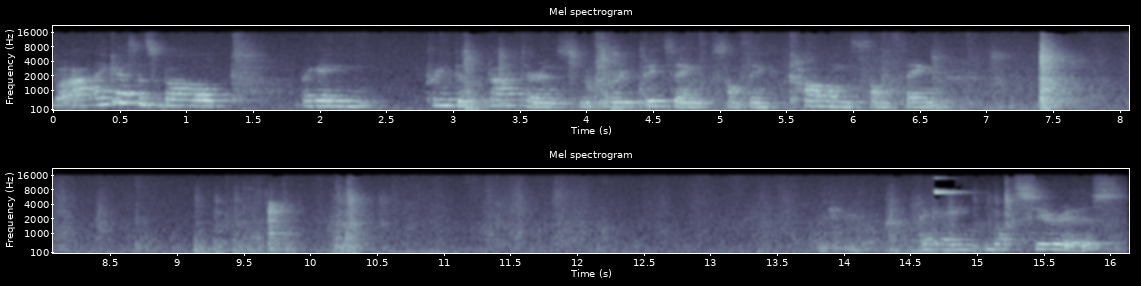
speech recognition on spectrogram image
But I guess it's about, again, printed patterns, which are repeating something common, something again not serious,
